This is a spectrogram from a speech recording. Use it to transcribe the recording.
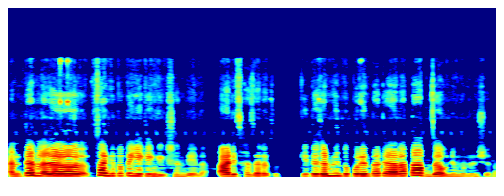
आणि त्यांना सांगित सांगितलं होतं एक इंजेक्शन द्यायला अडीच हजाराचं. की त्याच्या मेंदूपर्यंत त्याला ताप जाऊ नये म्हणून शिला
